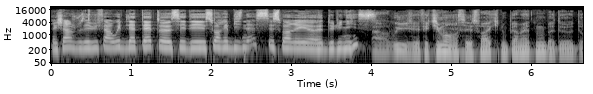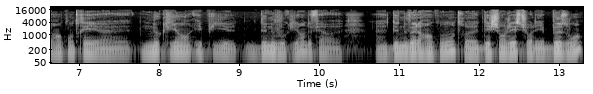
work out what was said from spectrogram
Richard, je vous ai vu faire oui de la tête. euh, C'est des soirées business, ces soirées de l'UNIS? Alors oui, effectivement, hein, c'est des soirées qui nous permettent nous bah, de, de rencontrer euh, nos clients et puis euh, de nouveaux clients, de faire euh, de nouvelles rencontres, d'échanger sur les besoins,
